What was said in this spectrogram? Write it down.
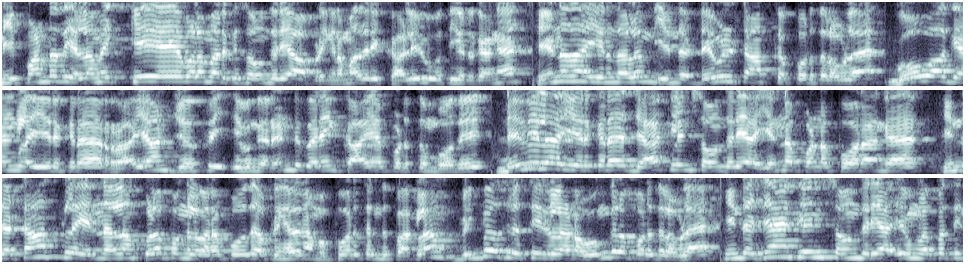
நீ பண்றது எல்லாமே கேவலமா இருக்கு சௌந்தர்யா அப்படிங்கிற மாதிரி கழிவு ஊத்திட்டு இருக்காங்க. என்னதான் இருந்தாலும் இந்த டெவில் டாஸ்க பொறுத்தளவுல கோவா கேங்ல இருக்கிற ரயான் ஜெஃப்ரி இவங்க ரெண்டு பேரையும் காயப்படுத்தும் போது டெவிலா இருக்கிற ஜாக்லின் சௌந்தர்யா என்ன பண்ண போறாங்க? இந்த டாஸ்க்ல என்னெல்லாம் குழப்பங்கள் வரப்போகுது அப்படிங்கறத நம்ம பொறுத்திருந்து பார்க்கலாம். பிக் பாஸ் ரசிகர்களான உங்களை பொறுத்தளவுல இந்த ஜாக்லின் சௌந்தர்யா இவங்களை பத்தி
